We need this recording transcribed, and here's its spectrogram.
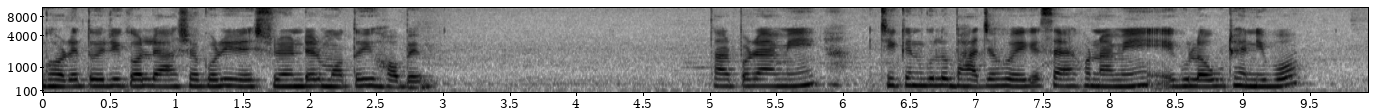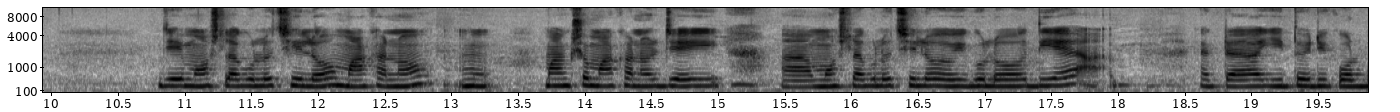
ঘরে তৈরি করলে আশা করি রেস্টুরেন্টের মতোই হবে। তারপরে আমি চিকেনগুলো ভাজা হয়ে গেছে, এখন আমি এগুলো উঠে নিব। যে মশলাগুলো ছিল মাখানো মাংস মাখানোর যেই মশলাগুলো ছিল ওইগুলো দিয়ে একটা ই তৈরি করব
